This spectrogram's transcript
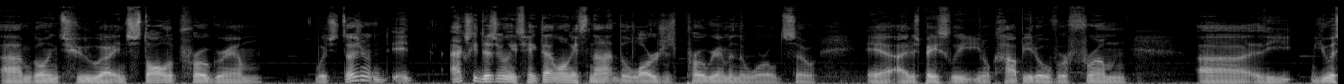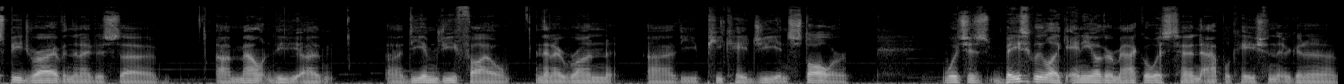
I'm going to uh, install the program, which doesn't it actually doesn't really take that long. It's not the largest program in the world, so I just basically you know copy it over from uh, the USB drive, and then I just uh, uh, mount the DMG file, and then I run the PKG installer which is basically like any other Mac OS 10 application that you're gonna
